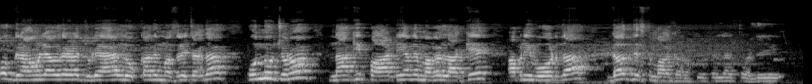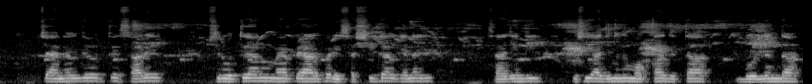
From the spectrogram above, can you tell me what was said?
ਉਹ ਗਰਾਊਂਡ ਲੈਵਲ ਤੇ ਜਿਹੜਾ ਜੁੜਿਆ ਹੈ ਲੋਕਾਂ ਦੇ ਮਸਲੇ ਚੱਕਦਾ, ਉਹਨੂੰ ਚੁਣੋ, ਨਾ ਕਿ ਪਾਰਟੀਆਂ ਦੇ ਮਗਰ ਲੱਗ ਕੇ ਆਪਣੀ ਵੋਟ ਦਾ ਗਲਤ ਇਸਤੇਮਾਲ ਕਰੋ। ਪਹਿਲਾਂ ਤੁਹਾਡੇ ਚੈਨਲ ਦੇ ਉੱਤੇ ਸਾਰੇ ਸਰੋਤਿਆਂ ਨੂੰ ਮੈਂ ਪਿਆਰ ਭਰੀ ਸਤਿ ਸ਼੍ਰੀ ਅਕਾਲ ਕਹਿੰਦਾ ਜੀ। ਸਾਜਨ ਜੀ, ਤੁਸੀਂ ਅੱਜ ਮੈਨੂੰ ਮੌਕਾ ਦਿੱਤਾ ਬੋਲਣ ਦਾ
